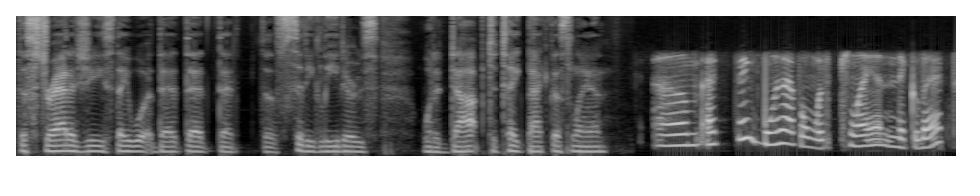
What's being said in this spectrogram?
the strategies they would that that that the city leaders would adopt to take back this land? Um, I think one of them was planned neglect,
